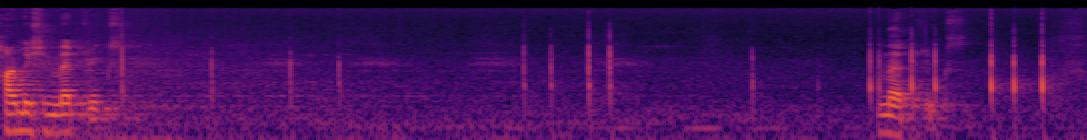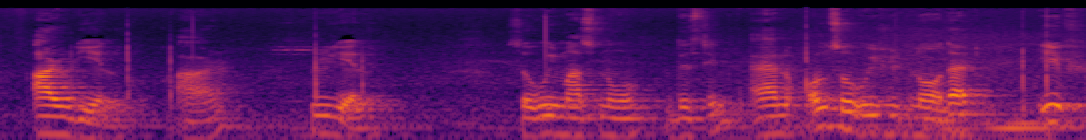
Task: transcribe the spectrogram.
Hermitian matrix. Matrix. Are real. Are real. So we must know this thing. And also we should know that if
